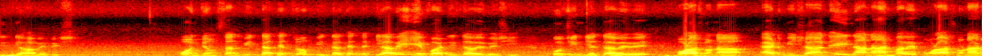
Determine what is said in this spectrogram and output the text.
দিতে হবে বেশি। পঞ্চম স্থান বিদ্যাক্ষেত্র, বিদ্যাক্ষেত্রে কী হবে? এফার্ট দিতে হবে বেশি। কোচিং যেতে হবে, পড়াশোনা অ্যাডমিশান এই নানানভাবে পড়াশোনার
